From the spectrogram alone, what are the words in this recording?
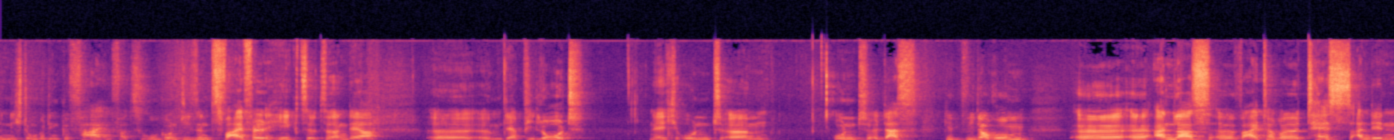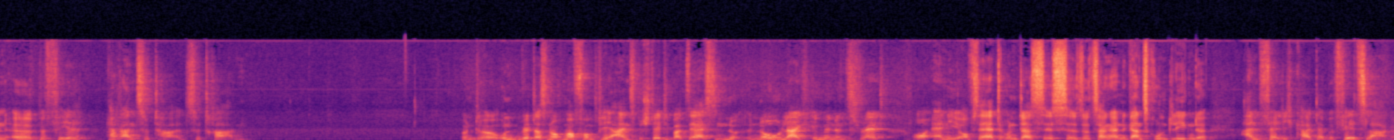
nicht unbedingt Gefahr im Verzug und diesen Zweifel hegt sozusagen der, ähm, der Pilot. Nicht? Und, ähm, und das gibt wiederum Anlass, weitere Tests an den Befehl heranzutragen. Und äh, unten wird das nochmal vom P1 bestätigt, but there is no, no, like imminent threat or any of that. Und das ist äh, sozusagen eine ganz grundlegende Anfälligkeit der Befehlslage.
